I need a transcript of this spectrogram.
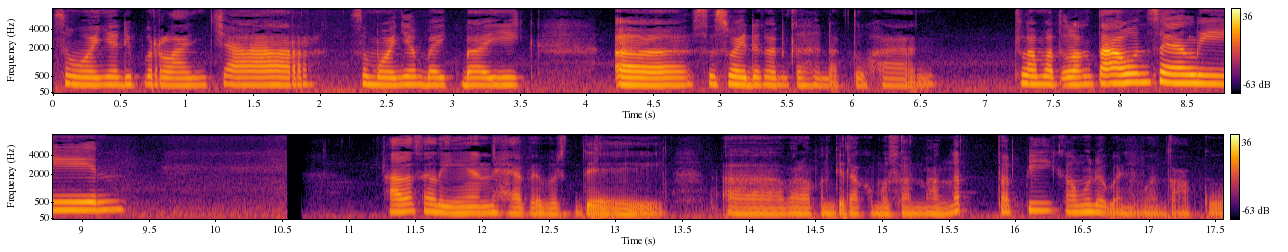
semuanya diperlancar semuanya baik-baik uh, sesuai dengan kehendak Tuhan. Selamat ulang tahun Selin Halo Selin, happy birthday. Uh, walaupun kita kemusuhan banget, tapi kamu udah banyak bantu aku,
